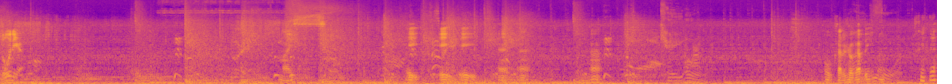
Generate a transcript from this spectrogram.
Dúria! Nice. Ei, ei, ei. É, é. Ah. Oh, o cara joga bem, mano.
